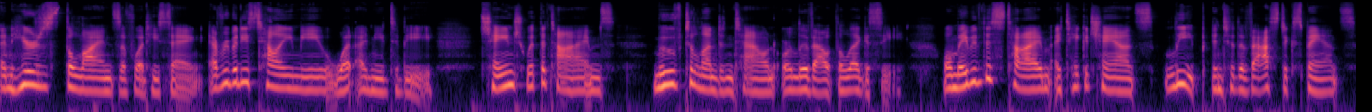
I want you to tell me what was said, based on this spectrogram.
And here's the lines of what he's saying Everybody's telling me what I need to be change with the times, move to London town, or live out the legacy. Well, maybe this time I take a chance, leap into the vast expanse.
